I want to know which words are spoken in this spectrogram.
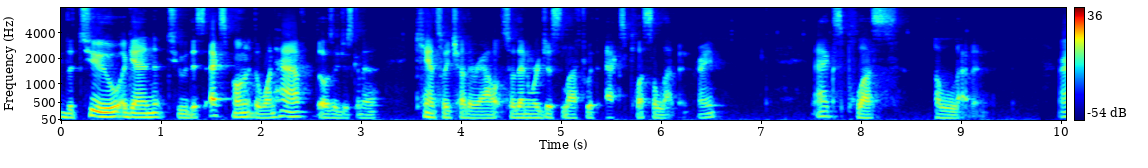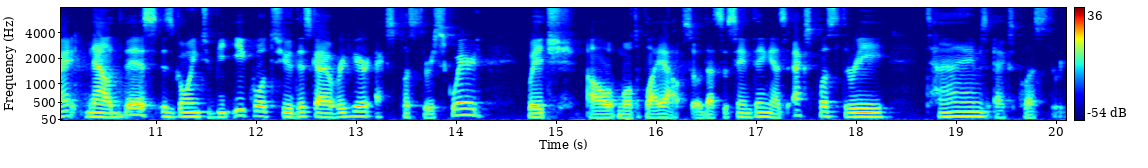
the 2 again to this exponent, the 1 half, those are just going to cancel each other out. So then we're just left with x plus 11, right? x plus 11. All right, now this is going to be equal to this guy over here, x plus 3 squared, which I'll multiply out. So that's the same thing as x plus 3 times x plus 3.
